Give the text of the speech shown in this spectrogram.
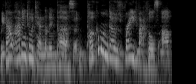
without having to attend them in person. Pokemon Go's raid battles are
